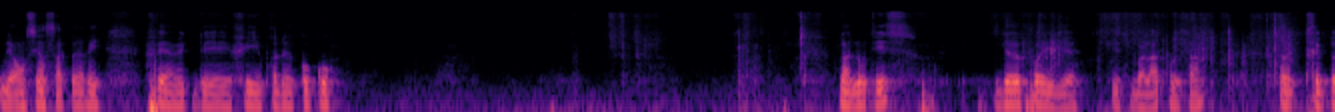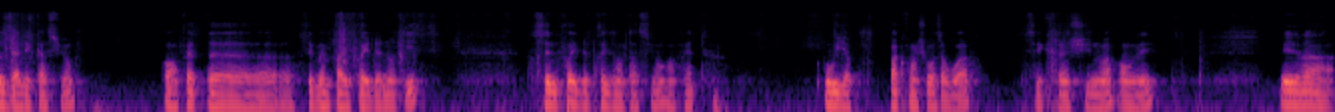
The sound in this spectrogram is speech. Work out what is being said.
des anciens sacs de riz faits avec des fibres de coco. La notice, deux feuilles qui se baladent comme ça, avec très peu d'indications. En fait, euh, c'est même pas une feuille de notice, c'est une feuille de présentation en fait, où il n'y a pas grand chose à voir. C'est écrit en chinois, anglais. Et là,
